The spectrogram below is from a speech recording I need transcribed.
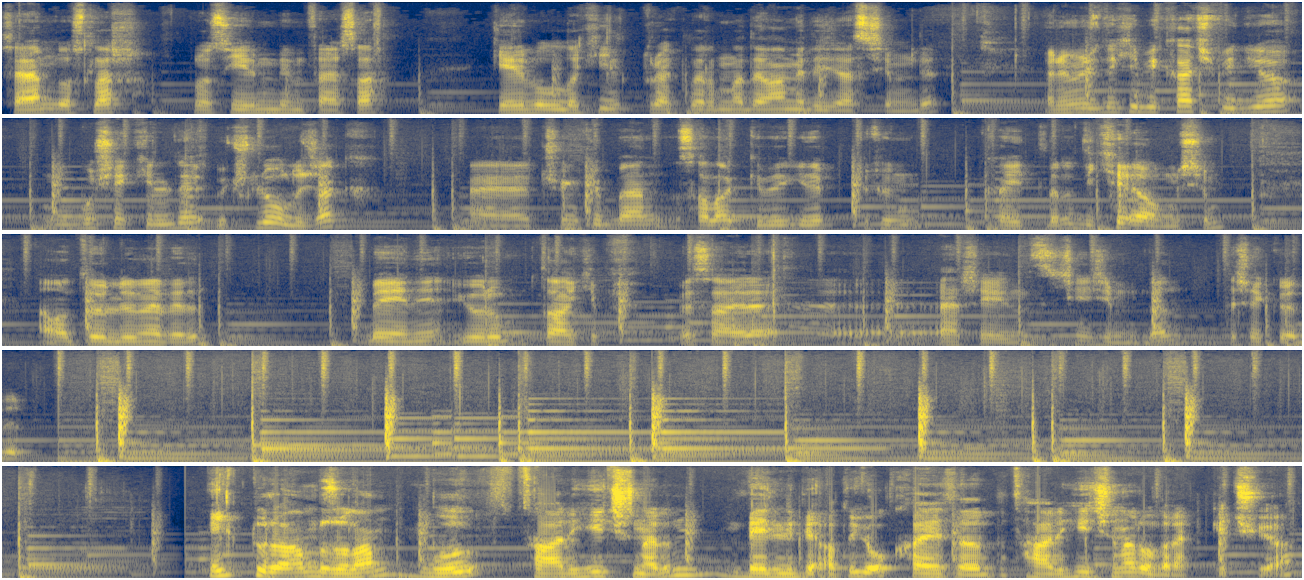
Selam dostlar. Burası 20 bin fersah. Gelibolu'daki ilk duraklarımla devam edeceğiz şimdi. Önümüzdeki birkaç video bu şekilde üçlü olacak. Ee, çünkü ben salak gibi gidip bütün kayıtları dikey almışım. Amatörlüğüme verin. Beğeni, yorum, takip vesaire e, her şeyiniz için şimdiden teşekkür ederim. İlk durağımız olan bu tarihi çınarın belli bir adı yok. Haritada da tarihi çınar olarak geçiyor.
